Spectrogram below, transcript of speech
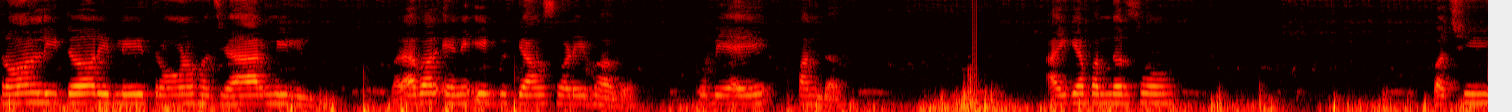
ત્રણ લીટર એટલે ત્રણ હજાર મિલી. બરાબર? એને એક દૃત્યાંશ વડે ભાગો. તો બે એ પંદર. આવી ગયા પંદરસો. પછી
